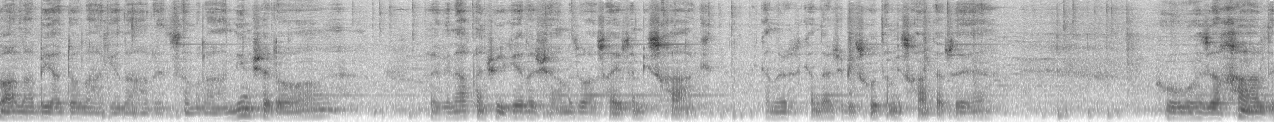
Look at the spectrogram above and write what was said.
לא עלה בידו להגיע לארץ, אבל הנין שלו, רבי נחמן, כשהוא הגיע לשם, אז הוא עשה איזה משחק. כנראה שבזכות המשחק הזה הוא זכה ל...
